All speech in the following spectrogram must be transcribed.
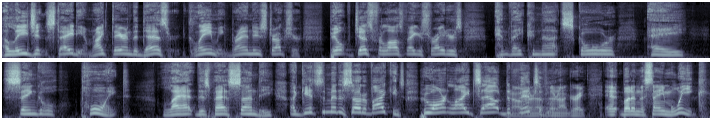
Allegiant Stadium right there in the desert, gleaming, brand new structure built just for Las Vegas Raiders, and they could not score a single point. La- this past Sunday against the Minnesota Vikings, who aren't lights out No, they're not, defensively. they're not great. And, but in the same week,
